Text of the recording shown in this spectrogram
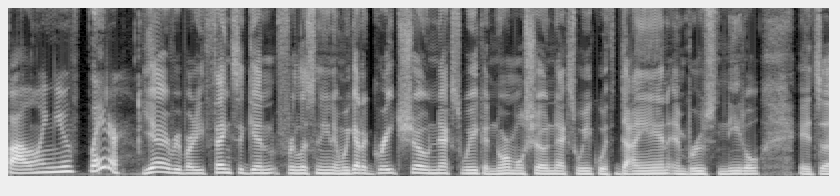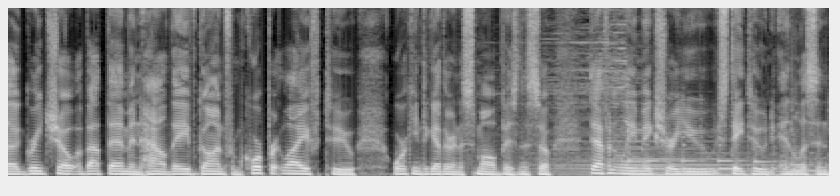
following you later. Yeah, everybody, thanks again for listening. And we got a great show next week, a normal show next week with Diane and Bruce Needle. It's a great show about them and how they've gone from corporate life to working together in a small business. So definitely make sure you stay tuned and listen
